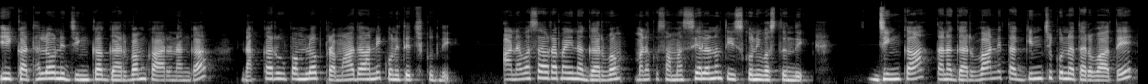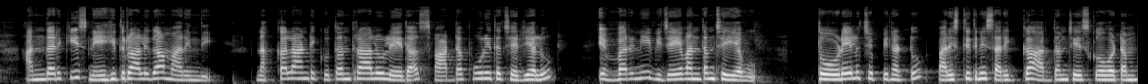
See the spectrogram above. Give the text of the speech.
ఈ కథలోని జింక గర్వం కారణంగా నక్క రూపంలో ప్రమాదాన్ని కొని తెచ్చుకుంది. అనవసరమైన గర్వం మనకు సమస్యలను తీసుకొని వస్తుంది. జింక తన గర్వాన్ని తగ్గించుకున్న తర్వాతే అందరికీ స్నేహితురాలిగా మారింది. నక్కలాంటి కుతంత్రాలు లేదా స్వార్థపూరిత చర్యలు ఎవ్వరినీ విజయవంతం చేయవు. తోడేలు చెప్పినట్టు పరిస్థితిని సరిగ్గా అర్థం చేసుకోవటం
